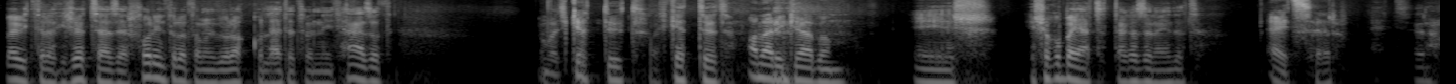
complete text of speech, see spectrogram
bevittél a kis 500 ezer forintodat, amiből akkor lehetett venni egy házat, Vagy kettőt. vagy kettőt, Amerikában. és, és akkor bejátszották a zenédet. Egyszer. Egyszer.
